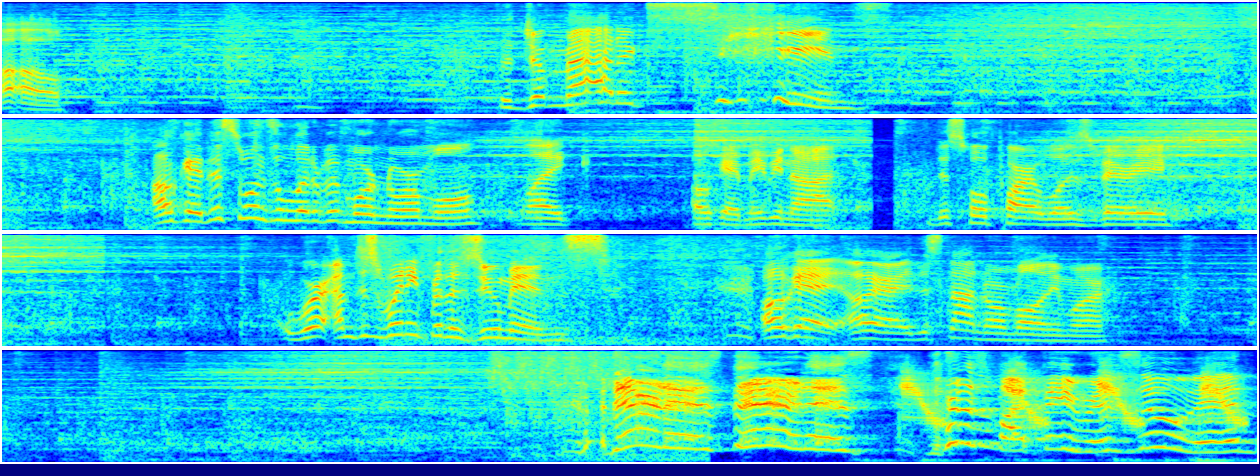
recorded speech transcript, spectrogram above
Uh-oh. The dramatic scenes. Okay, this one's a little bit more normal. Like, okay, maybe not. This whole part was very... Where I'm just waiting for the zoom ins. Okay, alright, this is not normal anymore. There it is! There it is! There's my favorite zoom in!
